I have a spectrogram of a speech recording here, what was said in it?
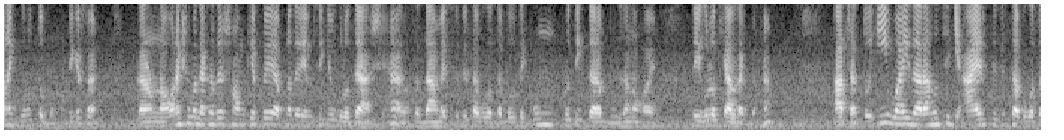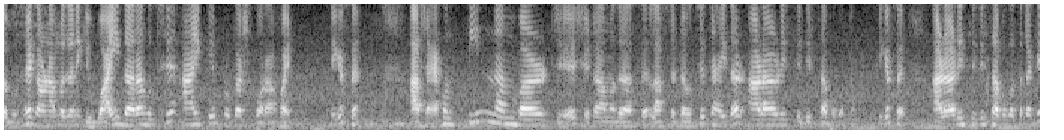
অনেক গুরুত্বপূর্ণ, ঠিক আছে? কারণ অনেক সময় দেখা যায় সংক্ষেপে আপনাদের এমসিকিউ গুলোতে আসে হ্যাঁ? অর্থাৎ দামের স্থিতিস্থাপকতা বলতে কোন প্রতীক দ্বারা বোঝানো হয়, তো এগুলো খেয়াল রাখবেন হ্যাঁ? আচ্ছা তো ই ওয়াই দ্বারা হচ্ছে কি আয়ের স্থিতিস্থাপকতা বোঝায়? কারণ আমরা জানি কি ওয়াই দ্বারা হচ্ছে আয়কে প্রকাশ করা হয়, ঠিক আছে? আচ্ছা এখন তিন নাম্বার যে সেটা আমাদের আছে লাস্টেরটা হচ্ছে চাহিদার আড়াআড়ি স্থিতিস্থাপকতা, ঠিক আছে? আড়াআড়ি স্থিতিস্থাপকতাটাকে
